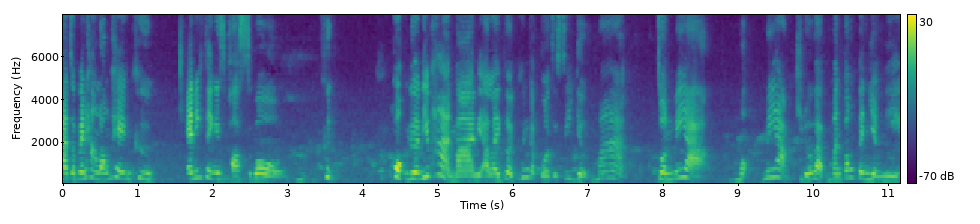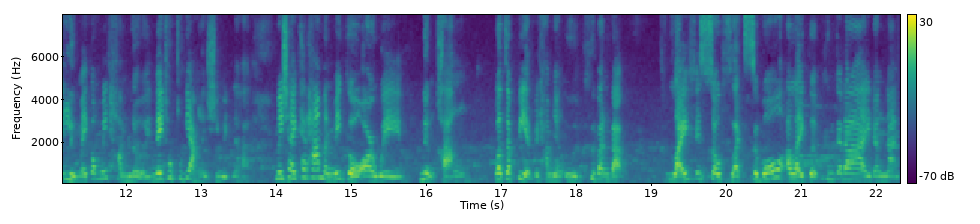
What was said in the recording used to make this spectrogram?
อาจจะเป็นทางร้องเพลงคือ anything is possible คือหกเดือนที่ผ่านมาเนี่ยอะไรเกิดขึ้นกับตัวเจสซี่เยอะมาก จนไม่อยาก ไม่อยากคิดว่าแบบมันต้องเป็นอย่างนี้หรือไม่ก็ไม่ทำเลยในทุกๆอย่างในชีวิตนะคะ ไม่ใช่แค่ถ้ามันไม่ go our way หนึ่งครั้ง เราจะเปลี่ยนไปทำอย่างอื่น คือมันแบบ life is so flexible อะไรเกิดขึ้นก็ได้ ดังนั้น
